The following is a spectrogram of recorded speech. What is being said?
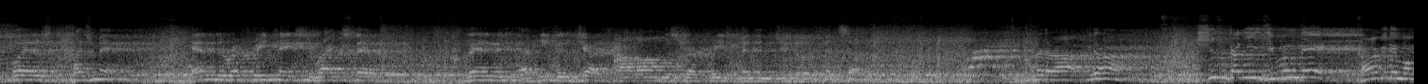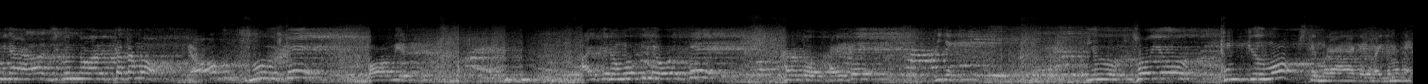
declares Hajime, and the referee takes the right step, then uh, he can judge how long this referee's been in judo himself. だから皆さん、静かに自分で鏡でも見ながら、自分の歩き方もよく工夫して、こう見る。相手の動きに応じて、角度を変えて見ていく。いうそういう研究もしてもらわなければいけません。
